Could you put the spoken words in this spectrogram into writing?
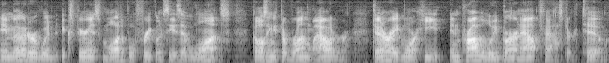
a motor would experience multiple frequencies at once, causing it to run louder, generate more heat, and probably burn out faster, too.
